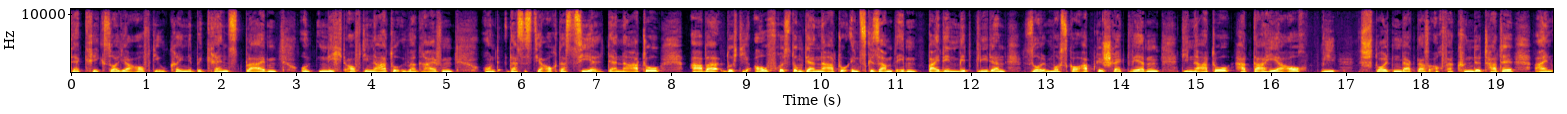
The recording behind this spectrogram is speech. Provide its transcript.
Der Krieg soll ja auf die Ukraine begrenzt bleiben und nicht auf die NATO übergreifen. Und das ist ja auch das Ziel der NATO. Aber durch die Aufrüstung der NATO insgesamt eben bei den Mitgliedern soll Moskau abgeschreckt werden. Die NATO hat daher auch wie Stoltenberg das auch verkündet hatte, ein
